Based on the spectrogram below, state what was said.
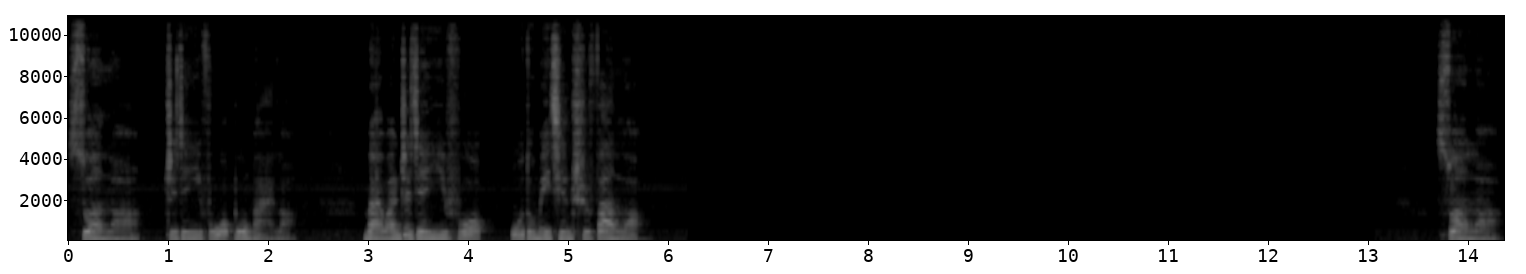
算了，这件衣服我不买了。买完这件衣服，我都没钱吃饭了。算了，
